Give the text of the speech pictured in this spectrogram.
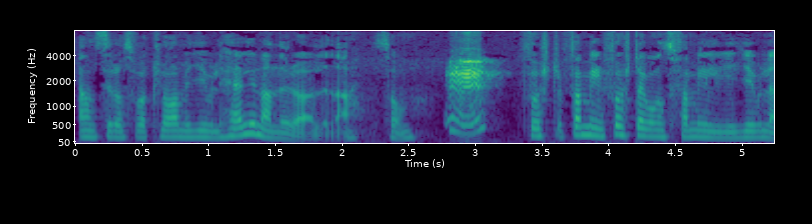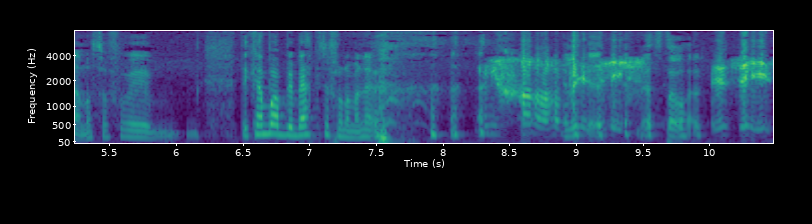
anser oss vara klara med julhelgerna nu då Lina. Som Mm. först, familj, första gångs familjejulen och så får vi, det kan bara bli bättre från och med nu. Ja, precis. Nästa år. Precis.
